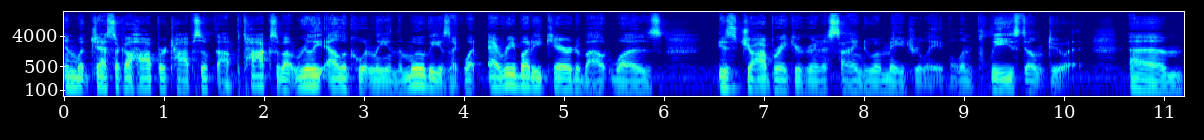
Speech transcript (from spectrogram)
and what Jessica Hopper talks up talks about really eloquently in the movie is like what everybody cared about was is Jawbreaker going to sign to a major label and please don't do it. Um,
